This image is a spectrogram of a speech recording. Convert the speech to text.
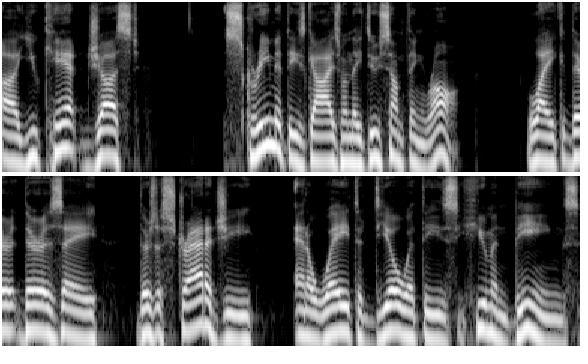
Uh, you can't just scream at these guys when they do something wrong. Like there there is a there's a strategy and a way to deal with these human beings,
